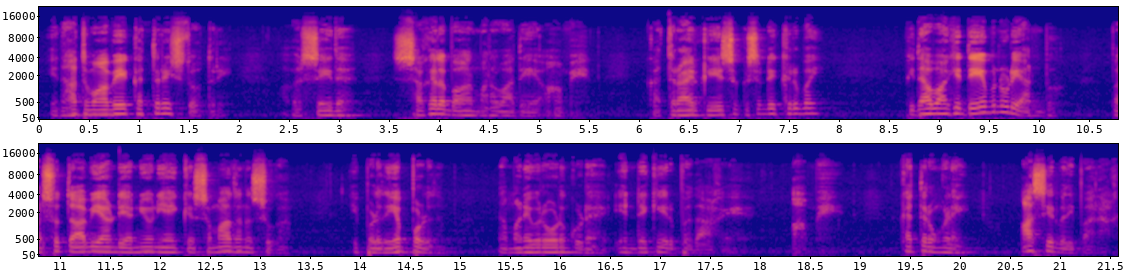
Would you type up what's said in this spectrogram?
என் ஆத்மாவே கத்திரை ஸ்தோத்ரி அவர் செய்த சகல பான் மறவாதே ஆமேன். கத்தராயிற்கு இயேசு கிருஷ்ணனுடைய கிருபை பிதாவாகிய தேவனுடைய அன்பு பரிசுத்த ஆவியானுடைய அந்யோன்யாய்க்கு சமாதான சுகம் இப்பொழுது எப்பொழுதும் நம் அனைவரோடும் கூட என்றைக்கும் இருப்பதாக. ஆமே கத்தர் உங்களை ஆசீர்வதிப்பாராக.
